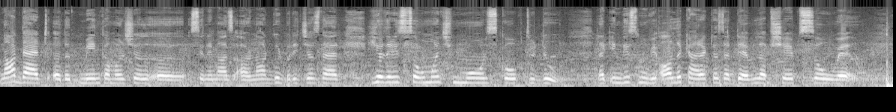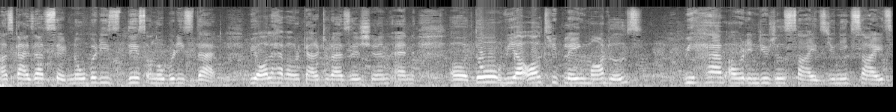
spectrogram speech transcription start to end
not that uh, the main commercial uh, cinemas are not good, but it's just that here there is so much more scope to do. Like in this movie, all the characters are developed, shaped so well. As Kaizad said, nobody's this or nobody's that. We all have our characterization, and uh, though we are all three playing models, we have our individual sides, unique sides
